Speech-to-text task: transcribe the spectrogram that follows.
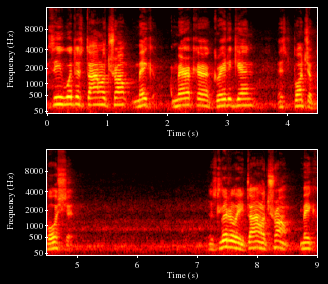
See, what does Donald Trump make America great again? It's a bunch of bullshit. It's literally Donald Trump make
